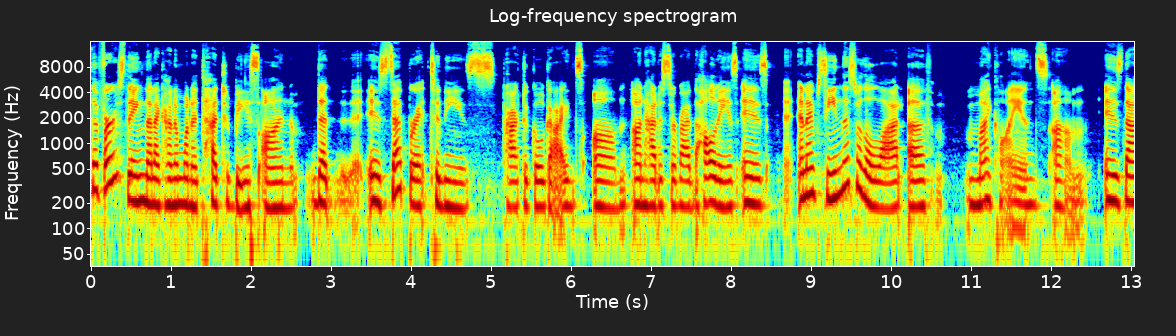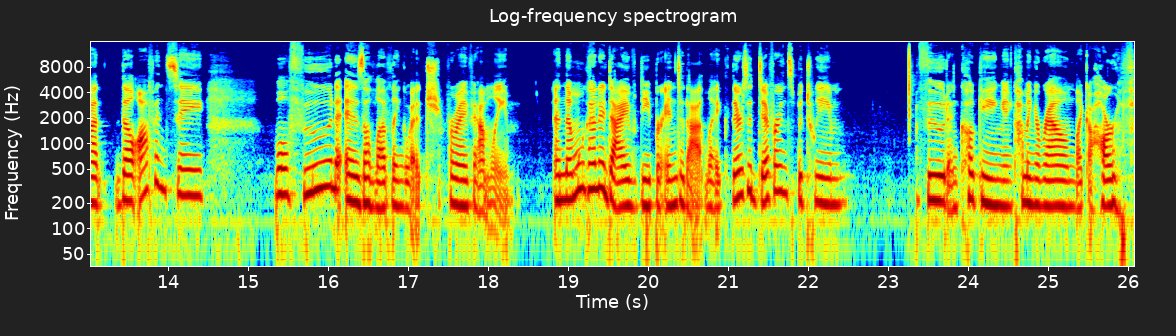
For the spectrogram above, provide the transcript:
The first thing that I kind of want to touch base on that is separate to these practical guides um, on how to survive the holidays is, and I've seen this with a lot of my clients, um, is that they'll often say, well, food is a love language for my family. And then we'll kind of dive deeper into that. Like, there's a difference between food and cooking and coming around like a hearth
